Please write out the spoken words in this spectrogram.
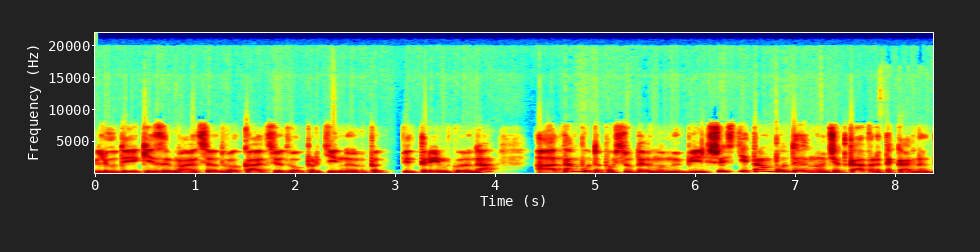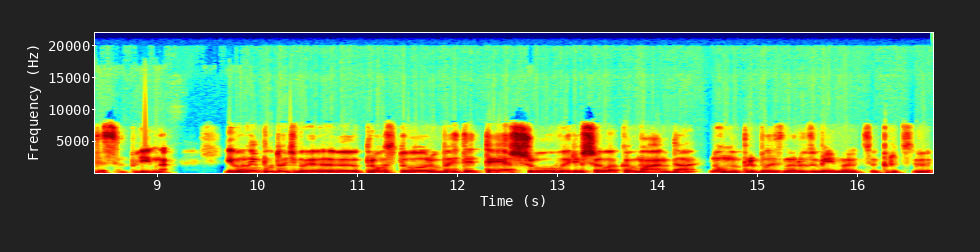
люди, які займаються адвокацією двопартійною під- підтримкою. Да? А там буде повсюди монобільшість, і там буде ну, чітка вертикальна дисципліна. І вони будуть е, просто робити те, що вирішила команда. Ну, ми приблизно розуміємо, як це працює.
